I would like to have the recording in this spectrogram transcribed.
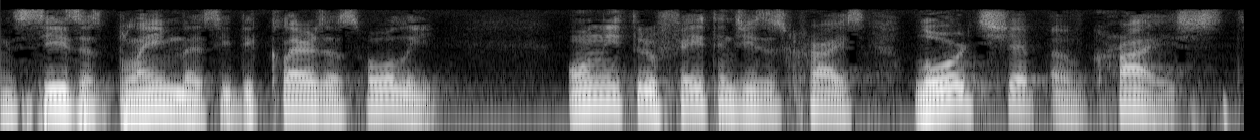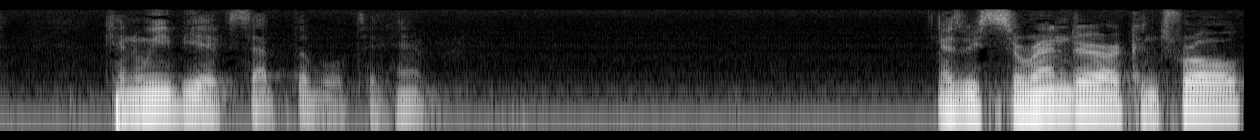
He sees us blameless. He declares us holy. Only through faith in Jesus Christ, Lordship of Christ, can we be acceptable to Him. As we surrender our control,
